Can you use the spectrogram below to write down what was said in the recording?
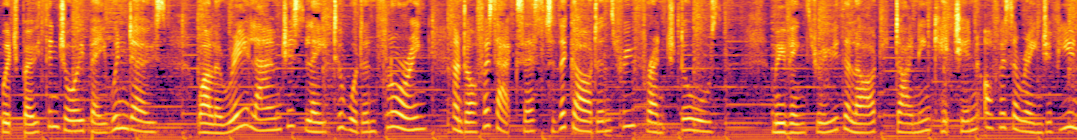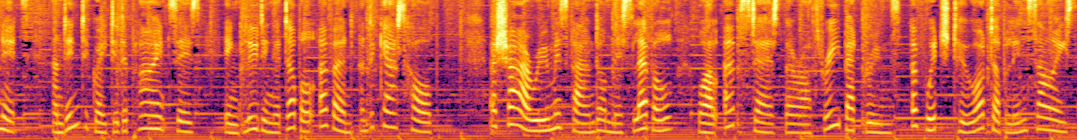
which both enjoy bay windows, while a rear lounge is laid to wooden flooring and offers access to the garden through French doors. Moving through, the large dining kitchen offers a range of units and integrated appliances, including a double oven and a gas hob. A shower room is found on this level, while upstairs there are three bedrooms, of which two are double in size.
